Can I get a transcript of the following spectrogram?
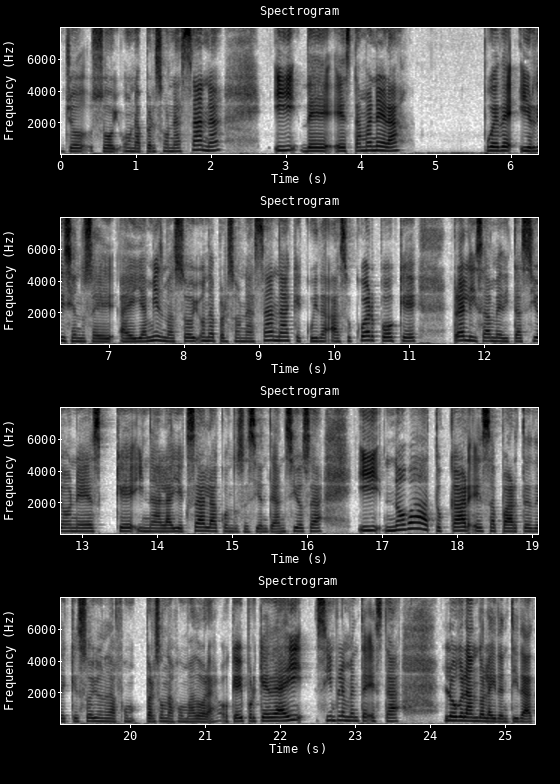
Yo soy una persona sana y de esta manera puede ir diciéndose a ella misma, soy una persona sana que cuida a su cuerpo, que realiza meditaciones, que inhala y exhala cuando se siente ansiosa y no va a tocar esa parte de que soy una persona fumadora, ¿ok? Porque de ahí simplemente está logrando la identidad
